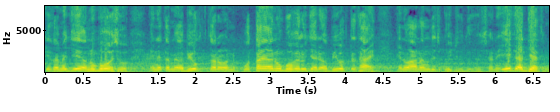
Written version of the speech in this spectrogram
કે તમે જે અનુભવો છો, એને તમે અભિવ્યક્ત કરો અને પોતાએ અનુભવેલું જ્યારે અભિવ્યક્ત થાય, એનો આનંદ જ કોઈ જુદો હોય છે. અને એ જ આધ્યાત્મ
